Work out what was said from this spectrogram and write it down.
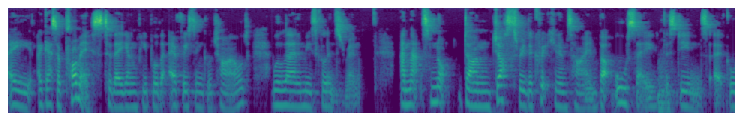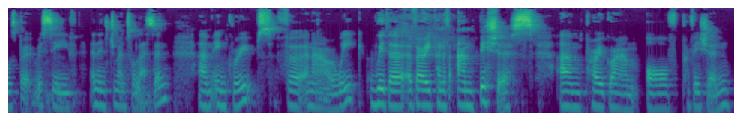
a, I guess, a promise to their young people that every single child will learn a musical instrument. And that's not done just through the curriculum time, but also the students at Goresbrook receive an instrumental lesson um, in groups for an hour a week with a, a very kind of ambitious um, program of provision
